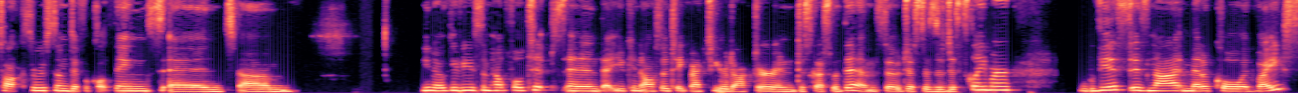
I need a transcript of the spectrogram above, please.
talk through some difficult things, and um, you know give you some helpful tips and that you can also take back to your doctor and discuss with them so just as a disclaimer this is not medical advice.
